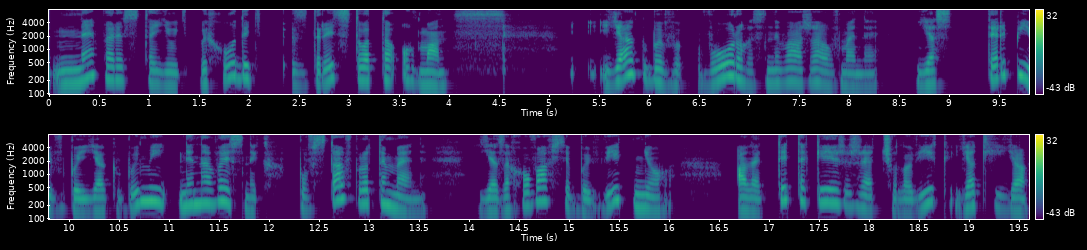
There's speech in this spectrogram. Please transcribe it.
не перестають. Виходить здрицтво та обман. Як би ворог зневажав мене, я стерпів би, якби мій ненависник повстав проти мене, я заховався би від нього. Але ти такий же чоловік, як і я,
